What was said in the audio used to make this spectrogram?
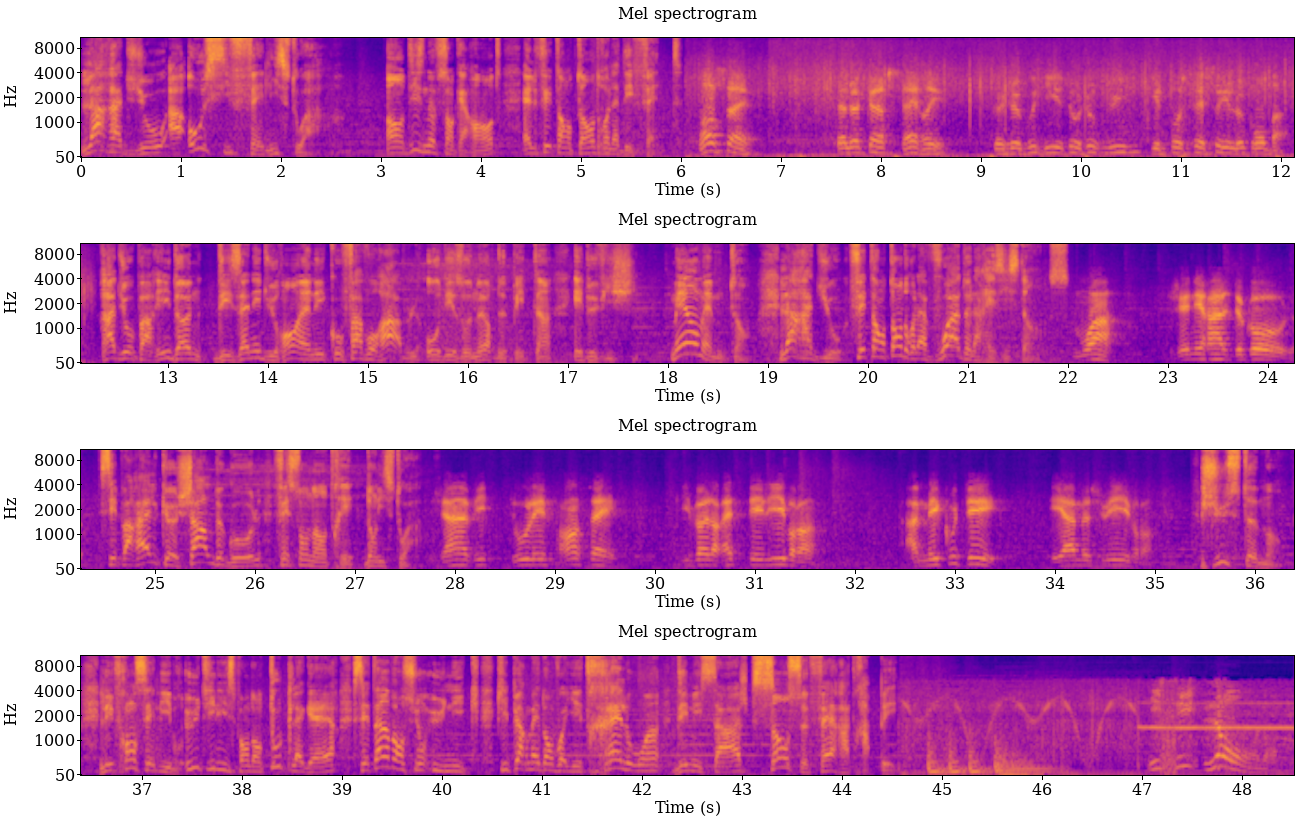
la radio a aussi fait l'histoire. En 1940, elle fait entendre la défaite. Français, c'est le cœur serré que je vous dise aujourd'hui qu'il faut cesser le combat. Radio Paris donne des années durant un écho favorable aux déshonneurs de Pétain et de Vichy. Mais en même temps, la radio fait entendre la voix de la résistance. Moi, général de Gaulle. C'est par elle que Charles de Gaulle fait son entrée dans l'histoire. J'invite tous les Français qui veulent rester libres à m'écouter et à me suivre. Justement, les Français libres utilisent pendant toute la guerre cette invention unique qui permet d'envoyer très loin des messages sans se faire attraper. Ici Londres.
